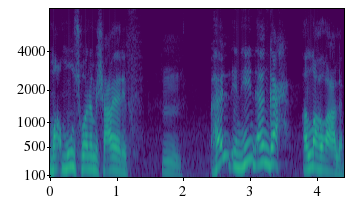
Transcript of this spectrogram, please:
مقموص وأنا مش عارف. مم. هل انهين أنجح؟ الله أعلم.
